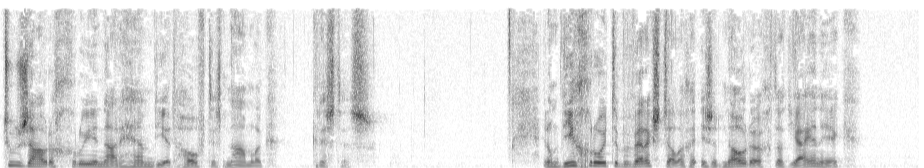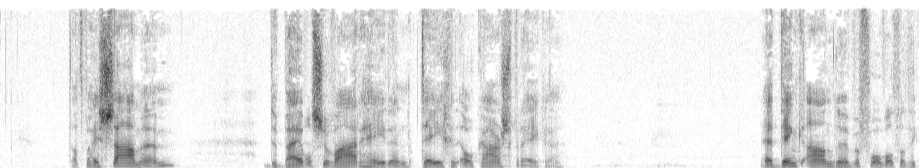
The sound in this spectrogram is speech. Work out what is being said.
toe zouden groeien naar Hem die het hoofd is, namelijk Christus. En om die groei te bewerkstelligen is het nodig dat jij en ik, dat wij samen de Bijbelse waarheden tegen elkaar spreken. Denk aan de, bijvoorbeeld wat ik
